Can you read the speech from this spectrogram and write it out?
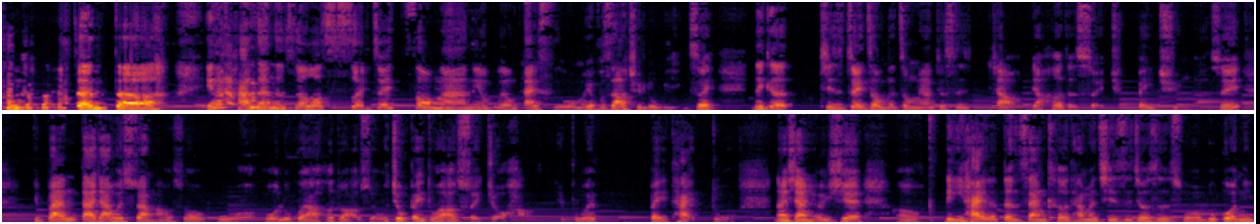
真的。因为爬山的时候水最重啊，你又不用带食物，我们又不是要去露营，所以那个其实最重的重量就是要要喝的水去背去嘛，所以。一般大家会算好，说我我如果要喝多少水，我就背多少水就好，也不会背太多。那像有一些呃厉害的登山客，他们其实就是说，如果你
